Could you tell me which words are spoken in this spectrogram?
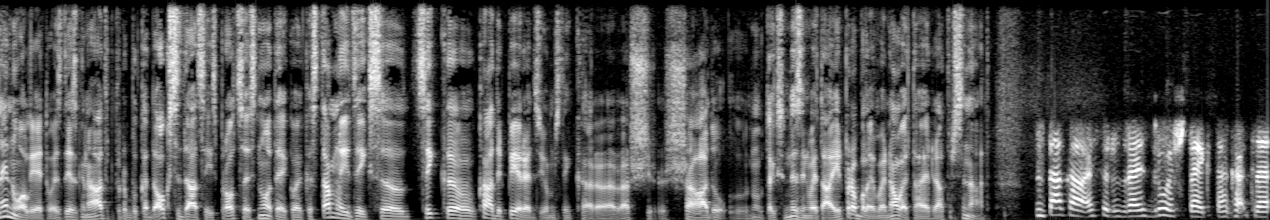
nenolietojas diezgan ātri, tur varbūt kāda oksidācijas procesa notiek vai kas tam līdzīgs. Cik, kāda ir pieredze jums ar, ar šādu, nu, teiksim, nezinu, vai tā ir problēma vai nav, vai tā ir atrisināta? Nu, tā kā es varu uzreiz droši teikt, ka tre,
